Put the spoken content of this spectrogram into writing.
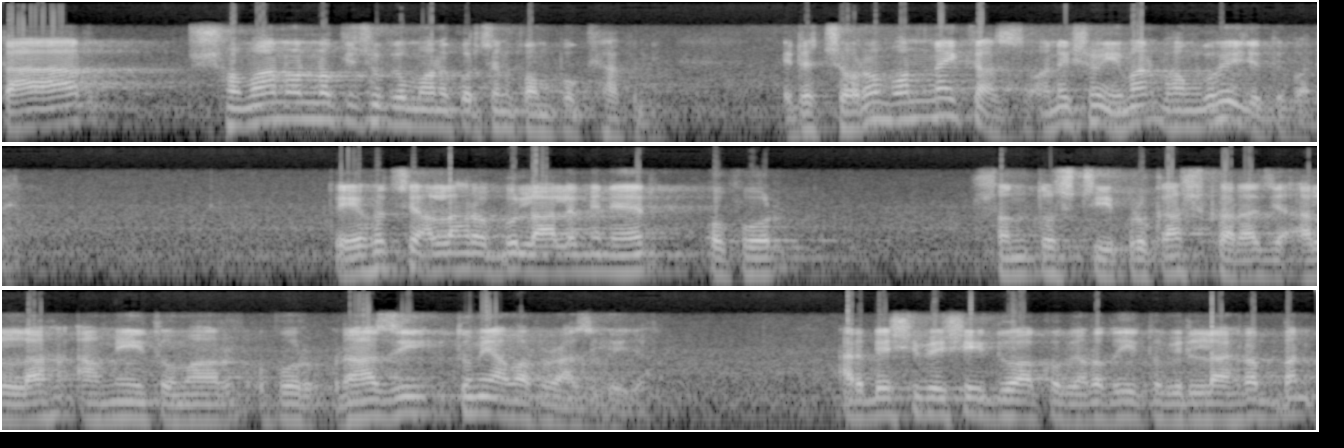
তার সমান অন্য কিছুকে মনে করছেন কমপক্ষে আপনি। এটা চরম অন্যায় কাজ। অনেক সময় ইমান ভঙ্গ হয়ে যেতে পারে। তো এ হচ্ছে আল্লাহ রব্বুল আলমিনের ওপর সন্তুষ্টি প্রকাশ করা যে, আল্লাহ, আমি তোমার ওপর রাজি, তুমি আমার রাজি হয়ে যাও। আর বেশি বেশি দোয়া করবেন। রদিতবিল্লাহ রব্বান।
